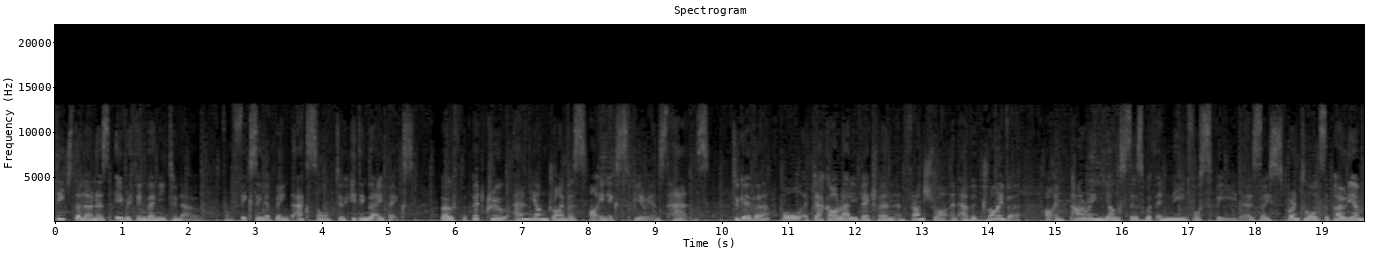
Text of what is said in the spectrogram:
teach the learners everything they need to know, from fixing a bent axle to hitting the apex. Both the pit crew and young drivers are in experienced hands. Together, Paul, a Dakar Rally veteran, and Francois, an avid driver, are empowering youngsters with a need for speed as they sprint towards the podium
